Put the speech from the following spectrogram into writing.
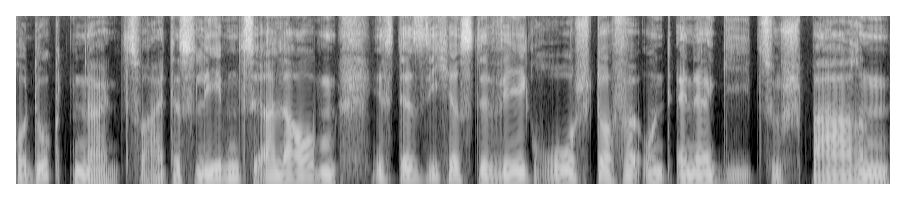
Produkten ein zweites Leben zu erlauben, ist der sicherste Weg, Rohstoffe und Energie zu sparen.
